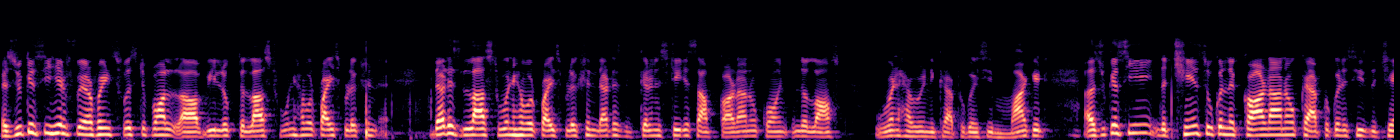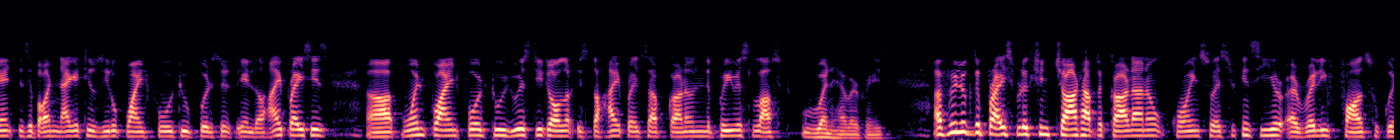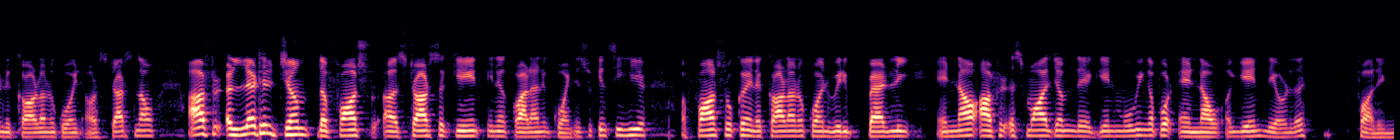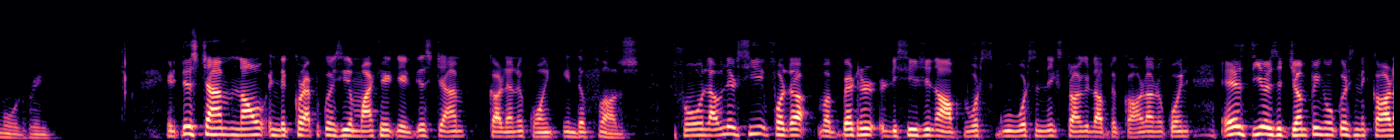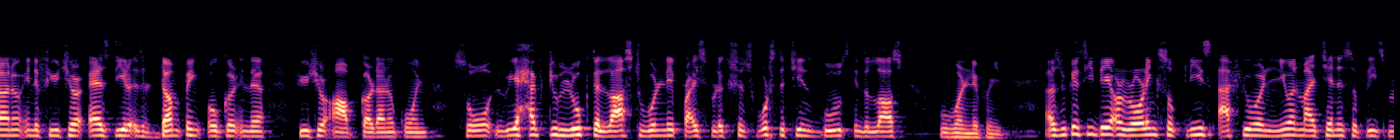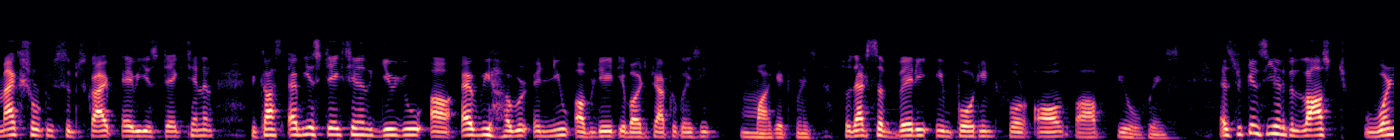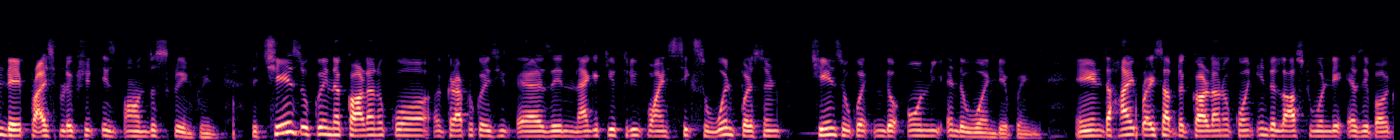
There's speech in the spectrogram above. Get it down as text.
as you can see here friends first of all uh, we look the last one hour price prediction. That is last one hour price prediction. That is the current status of cardano coin in the last when having the cryptocurrency market. As you can see the change token the cardano cryptocurrencies the change is about negative 0.42 percent and the high price is uh, 1.42 usd dollar is the high price of cardano in the previous last one hour friends if we look the price prediction chart of the Cardano coin, so as you can see here, a really fast hook in the Cardano coin or starts now. After a little jump, the fast uh, starts again in a Cardano coin. As you can see here, a fast hook in the Cardano coin very badly, and now after a small jump, they again moving upward, and now again they are the falling mode, friend. At this time, now in the cryptocurrency market, at this time, Cardano coin in the falls so now let's see for the uh, better decision of what's what's the next target of the cardano coin. As there is a jumping occurs in the cardano in the future as there is a dumping occur in the future of cardano coin. So we have to look the last one day price predictions. What's the change goes in the last one day friends as you can see they are rolling. So please if you are new on my channel so please make sure to subscribe abs tech channel because abs tech channel give you uh, every hour a new update about cryptocurrency market friends. So that's a very important for all of you friends. As you can see here the last one day price prediction is on the screen friends. The change occurred in the cardano uh, cryptocurrencies as a negative 3.61 percent change occurred in the only in the one day friends. And the high price of the cardano coin in the last one day is about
